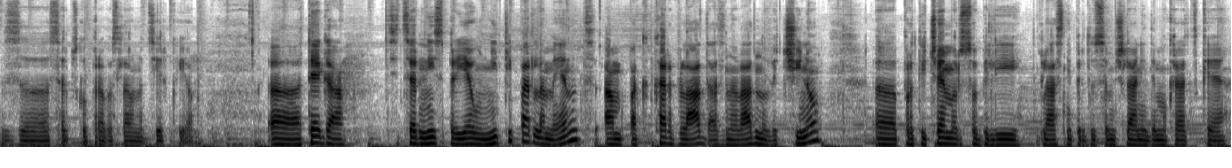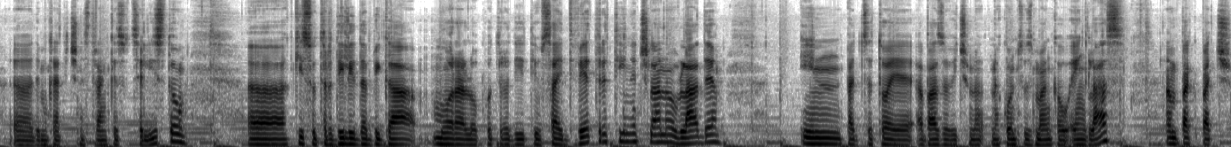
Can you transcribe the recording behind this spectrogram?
z Srpsko pravoslavno crkvijo. Uh, tega sicer ni sprejel niti parlament, ampak kar vlada z navadno večino, uh, proti čemer so bili glasni predvsem člani uh, demokratične stranke socialistov, uh, ki so trdili, da bi ga moralo potrditi vsaj dve tretjine članov vlade. In pač zato je Abazoviču na, na koncu zmanjkal en glas, ampak pač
